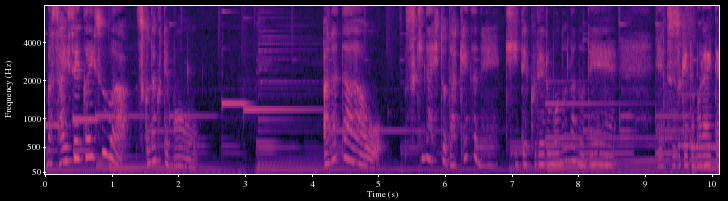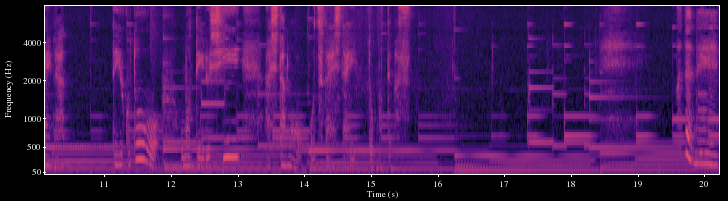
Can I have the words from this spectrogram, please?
まあ、再生回数は少なくてもあなたを好きな人だけがね聞いてくれるものなので、え続けてもらいたいなっていうことを思っているし明日もお伝えしたいと思ってます。まだね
